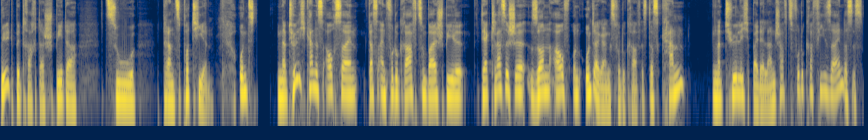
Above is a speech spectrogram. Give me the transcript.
Bildbetrachter später zu transportieren? Und natürlich kann es auch sein, dass ein Fotograf zum Beispiel der klassische Sonnenauf- und Untergangsfotograf ist. Das kann natürlich bei der Landschaftsfotografie sein. Das ist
